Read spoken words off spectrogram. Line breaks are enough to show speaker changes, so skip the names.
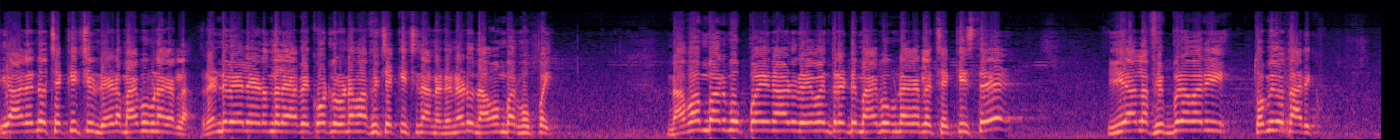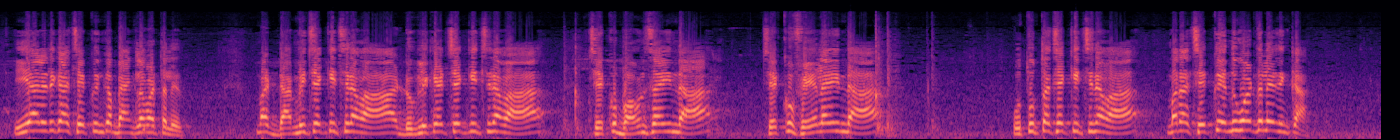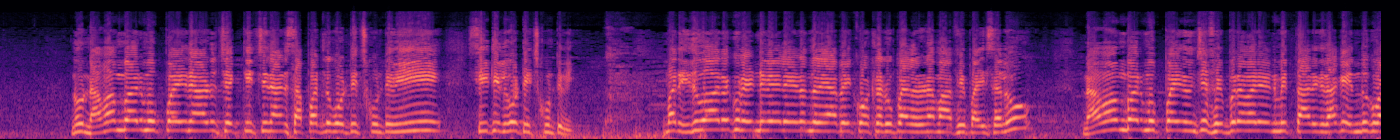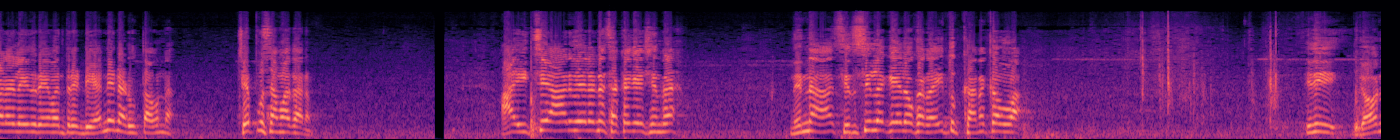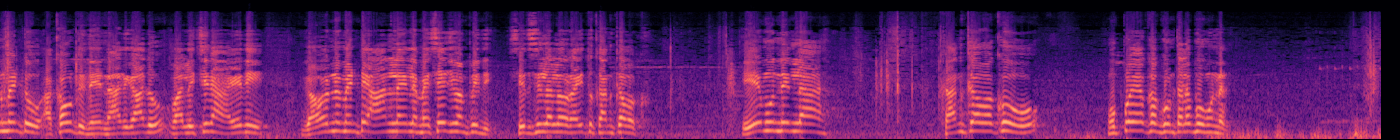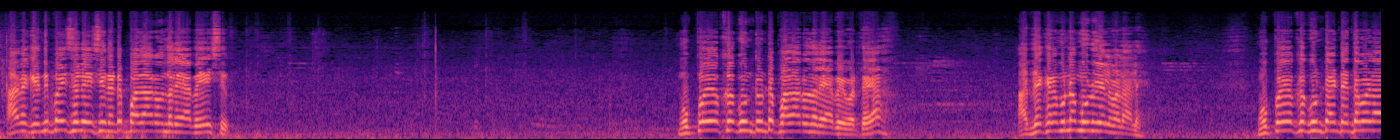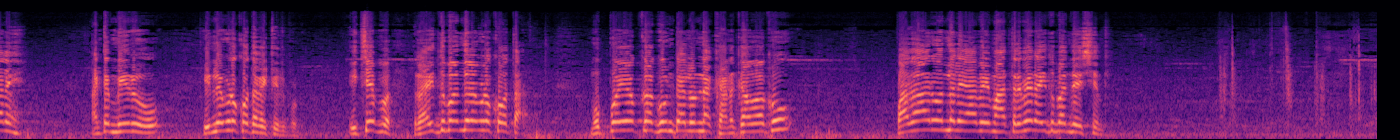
ఇక ఆడేందో చెక్ ఇచ్చిండు ఏడ మహబూబ్ నగర్లో. రెండు వేల ఏడు వందల యాభై కోట్లు రుణమాఫీ చెక్ ఇచ్చిన అన్నాడు నిన్నాడు నవంబర్ ముప్పై. నవంబర్ ముప్పై నాడు రేవంత్ రెడ్డి మహబూబ్ నగర్లో చెక్ ఇస్తే ఇవాళ ఫిబ్రవరి తొమ్మిదో తారీఖు. ఇవాళకి ఆ చెక్ ఇంకా బ్యాంకులో పట్టలేదు. మరి డమ్మి చెక్ ఇచ్చినవా డూప్లికేట్ చెక్ ఇచ్చినవా చెక్ బౌన్స్ అయిందా? చెక్ ఫెయిల్ అయిందా? ఉత్తుత్త చెక్ ఇచ్చినవా మరి ఆ చెక్ ఎందుకు పడతలేదు ఇంకా? నువ్వు నవంబర్ ముప్పై నాడు చెక్ ఇచ్చి అని సపట్లు కొట్టించుకుంటువి సీటీలు కొట్టించుకుంటువి. మరి ఇదివరకు రెండు వేల ఏడు వందల యాభై కోట్ల రూపాయల రుణమాఫీ పైసలు నవంబర్ ముప్పై నుంచి ఫిబ్రవరి ఎనిమిది తారీఖు దాకా ఎందుకు పడలేదు రేవంత్ రెడ్డి అని నేను అడుగుతా ఉన్నా. చెప్పు సమాధానం. ఆ ఇచ్చే ఆరు వేలనే చక్కగేసిండ్రా. నిన్న సిరిసిల్లకేలో ఒక రైతు కనకవ్వ. ఇది గవర్నమెంట్ అకౌంట్ ఇది నాది కాదు. వాళ్ళు ఇచ్చిన ఏది? గవర్నమెంటే ఆన్లైన్లో మెసేజ్ పంపింది. సిరిసిల్లలో రైతు కనకవకు ఏముంది ఇలా కనకవకు ముప్పై ఒక్క గుంటల భూమి ఉన్నది. ఆమెకు ఎన్ని పైసలు వేసిందంటే పదహారు వందల యాభై వేసారు ముప్పై ఒక్క గుంట ఉంటే పదహారు వందల యాభై పడతాయా? అద్దెకరం ఉన్న మూడు వేలు పడాలి. ముప్పై ఒక్క గుంట అంటే ఎంత పడాలి? అంటే మీరు ఇల్లు కూడా కొత్త పెట్టిరు ఇప్పుడు. ఇచ్చే రైతు బంధువులు కూడా కోత. ముప్పై ఒక్క గుంటలున్న కనకవ్వకు పదహారు వందల యాభై మాత్రమే రైతు బంద్ చేసిండ్రు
